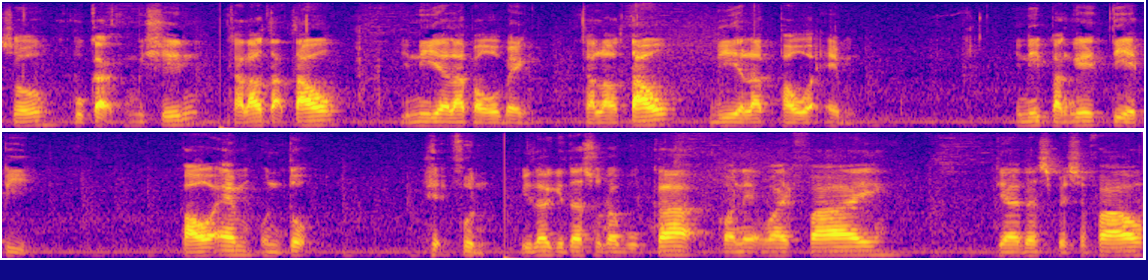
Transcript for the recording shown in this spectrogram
so buka mesin. Kalau tak tahu ini ialah power bank. Kalau tahu dia ialah power M ini panggil TAP power M untuk headphone. Bila kita sudah buka connect wifi dia ada special file.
